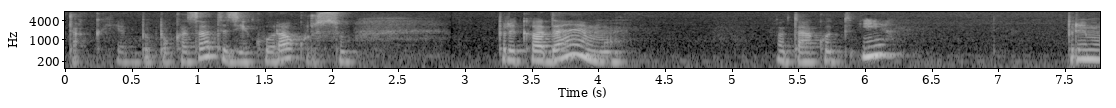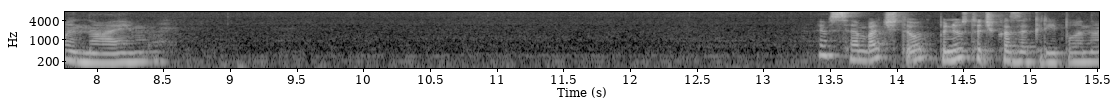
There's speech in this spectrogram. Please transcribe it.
так, як би показати, з якого ракурсу прикладаємо, отак от і приминаємо. І все, бачите, от пелюсточка закріплена.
